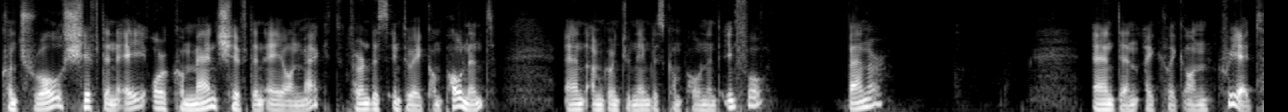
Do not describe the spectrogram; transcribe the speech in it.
Control Shift and A or Command Shift and A on Mac to turn this into a component. And I'm going to name this component info banner. And then I click on create.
